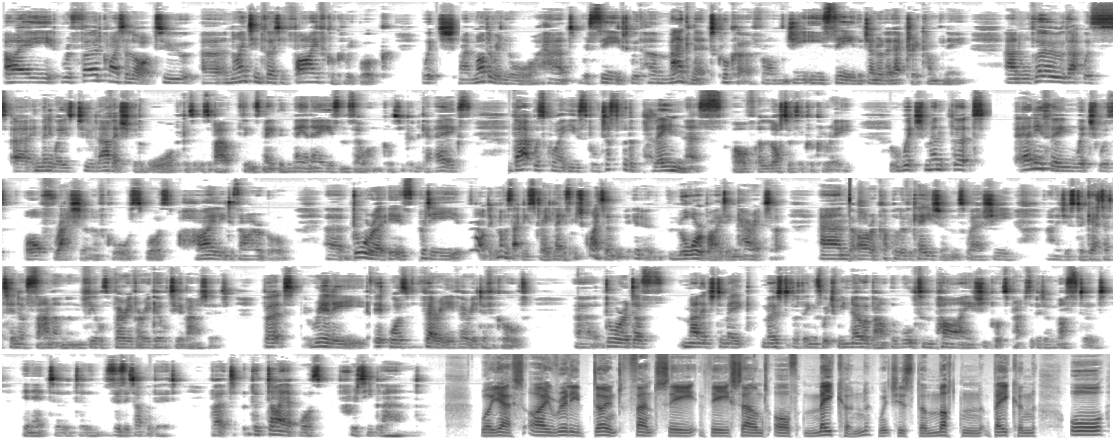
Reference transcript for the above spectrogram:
I referred quite a lot to a 1935 cookery book, which my mother in law had received with her magnet cooker from GEC, the General Electric Company. And although that was uh, in many ways too lavish for the war because it was about things made with mayonnaise and so on, of course, you couldn't get eggs, that was quite useful just for the plainness of a lot of the cookery, which meant that anything which was off ration, of course, was highly desirable. Uh, Dora is pretty not not exactly straight laced, but she's quite a you know law abiding character. And there are a couple of occasions where she manages to get a tin of salmon and feels very very guilty about it. But really, it was very very difficult. Uh, Dora does manage to make most of the things which we know about the Woolton pie. She puts perhaps a bit of mustard in it to, to zizz it up a bit but the diet was pretty bland. Well, yes, I really don't fancy the sound of macon, which is the mutton bacon, or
